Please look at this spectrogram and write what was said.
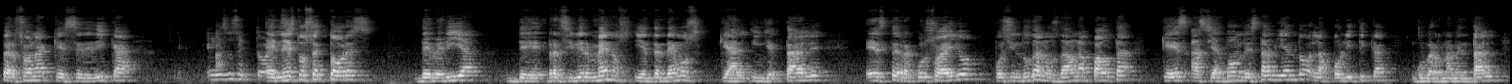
persona que se dedica En esos sectores. en estos sectores debería de recibir menos y entendemos que al inyectarle este recurso a ello, pues sin duda nos da una pauta que es hacia dónde está viendo la política gubernamental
